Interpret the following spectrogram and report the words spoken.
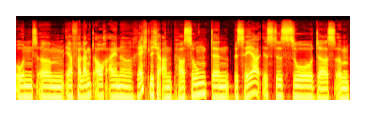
Und ähm, er verlangt auch eine rechtliche Anpassung, denn bisher ist es so, dass ähm,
